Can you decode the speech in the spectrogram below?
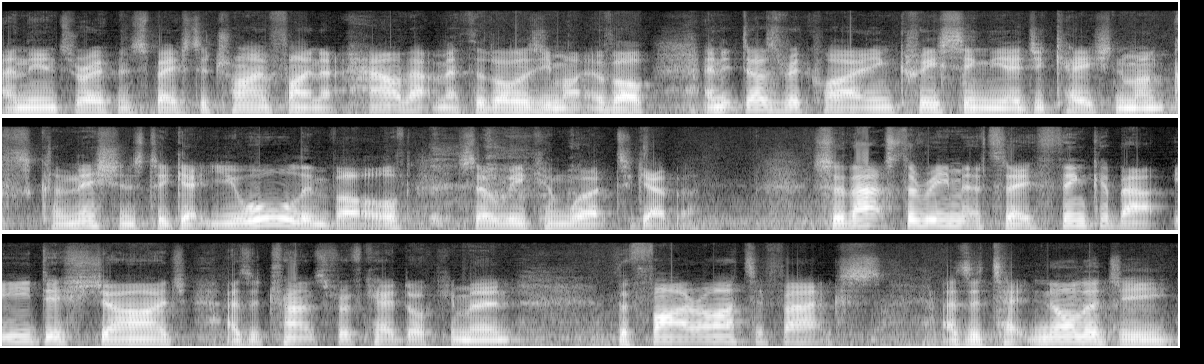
and the Interopen Space to try and find out how that methodology might evolve. And it does require increasing the education amongst clinicians to get you all involved so we can work together. So that's the remit of today. Think about e-discharge as a transfer of care document, the FHIR artifacts as a technology,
